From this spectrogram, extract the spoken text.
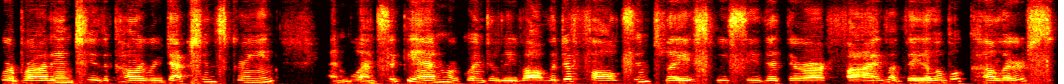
We're brought into the color reduction screen, and once again, we're going to leave all the defaults in place. We see that there are five available colors.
